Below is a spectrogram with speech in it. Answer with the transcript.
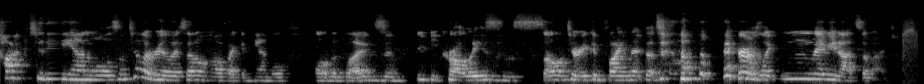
talk to the animals until I realized I don't know if I can handle all the bugs and creepy crawlies and solitary confinement that's out there. I was like, mm, maybe not so much.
